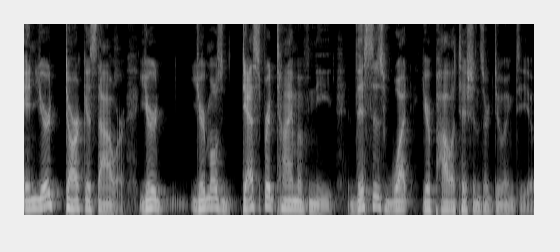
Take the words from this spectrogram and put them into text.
In your darkest hour your your most desperate time of need this is what your politicians are doing to you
